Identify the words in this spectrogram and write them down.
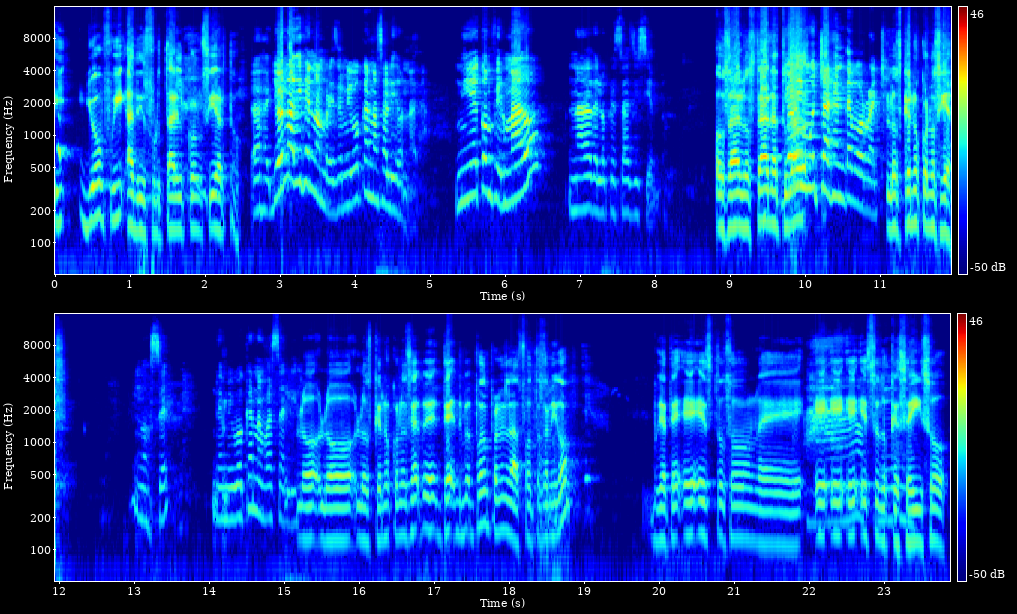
Y yo fui a disfrutar el concierto. Ajá, Yo no dije nombres, de mi boca no ha salido nada. Ni he confirmado nada de lo que estás diciendo. O sea, los estaban a tu Yo vi mucha gente borracha. los que no conocías. No sé. De mi boca no va a salir. Lo, lo, los que no conocías. eh, te- ¿me ¿Puedo poner las fotos, amigo? Fíjate, eh, estos son. eh, eh, eh, eh, Ah, esto es lo que se hizo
